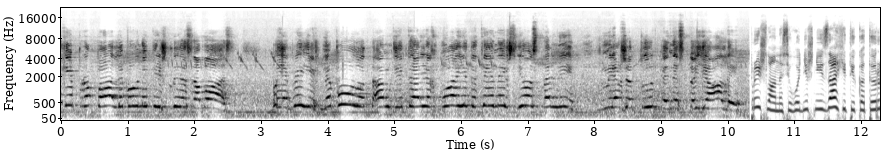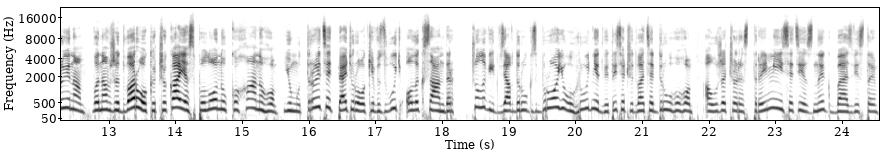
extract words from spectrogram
які пропали, бо вони пішли за вас. Бо якби їх не було, там дітей, як мої дитини, всі остальні, ми вже тут не стояли. Прийшла на сьогоднішній захід і Катерина. Вона вже два роки чекає з полону коханого. Йому 35 років. Звуть Олександр. Чоловік взяв до рук зброю у грудні 2022-го, а уже через три місяці зник безвісти.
